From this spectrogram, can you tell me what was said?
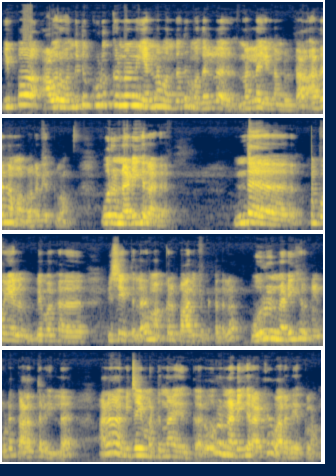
இப்போ அவர் வந்துட்டு கொடுக்கணும்னு எண்ணம் வந்தது முதல்ல நல்ல எண்ணங்கள் தான் அதை நம்ம வரவேற்கலாம். ஒரு நடிகராக இந்த புயல் விவக விஷயத்தில் மக்கள் பாதிக்கப்பட்டதில் ஒரு நடிகர்கள் கூட களத்தில் இல்லை. ஆனால் விஜய் மட்டும்தான் இருக்கார். ஒரு நடிகராக வரவேற்கலாம்.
